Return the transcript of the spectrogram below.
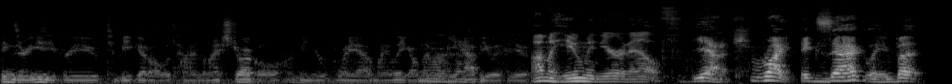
Things are easy for you to be good all the time, and I struggle. I mean, you're way out of my league. I'll never be Uh-huh. happy with you. I'm a human. You're an elf. Yeah, Like, right, exactly. But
